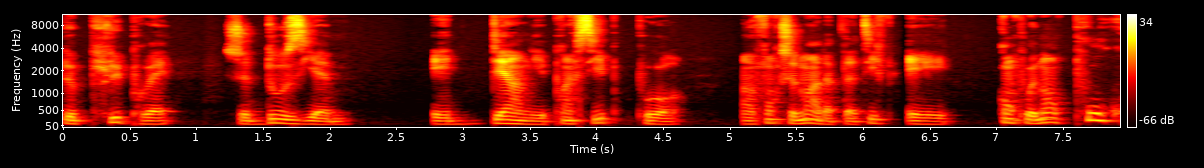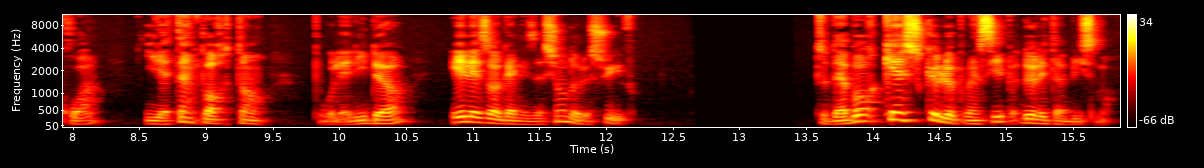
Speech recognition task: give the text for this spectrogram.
de plus près ce douzième et dernier principe pour un fonctionnement adaptatif et comprenons pourquoi il est important pour les leaders et les organisations de le suivre. Tout d'abord, qu'est-ce que le principe de l'établissement?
